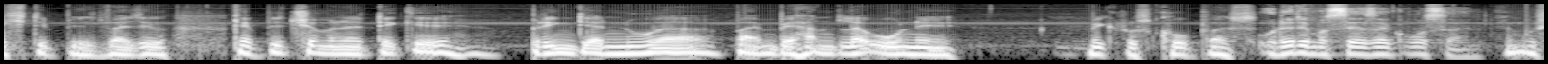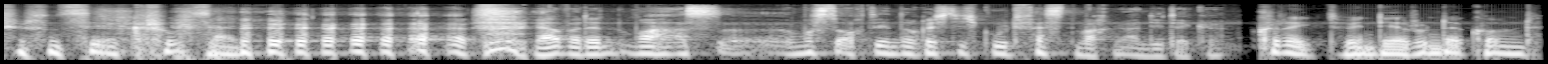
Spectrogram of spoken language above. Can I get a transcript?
echte Bild, weil so der Bildschirm an der Decke bringt ja nur beim Behandler ohne Mikroskop was. Oder der muss sehr, sehr groß sein. Der muss schon sehr groß sein. ja, aber dann hast, musst du auch den doch richtig gut festmachen an die Decke. Korrekt, wenn der runterkommt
